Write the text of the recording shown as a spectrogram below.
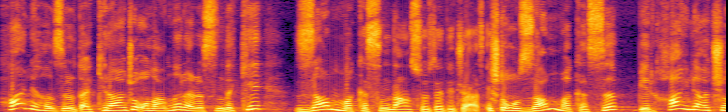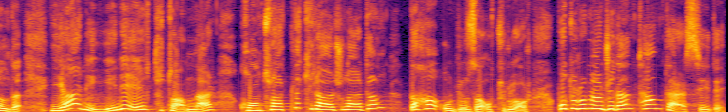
hali hazırda kiracı olanlar arasındaki zam makasından söz edeceğiz. İşte o zam makası bir hayli açıldı. Yani yeni ev tutanlar kontratlı kiracılardan daha ucuza oturuyor. Bu durum önceden tam tersiydi.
